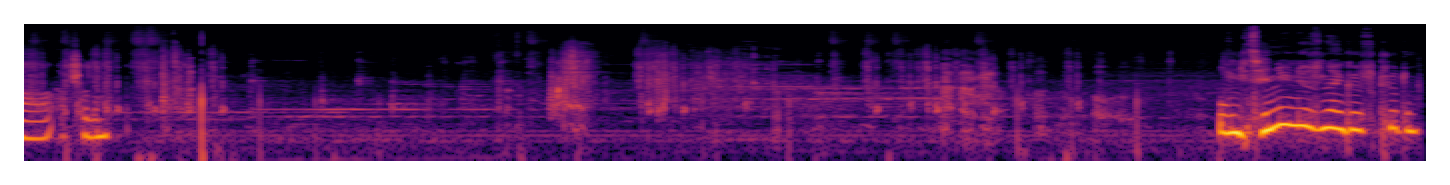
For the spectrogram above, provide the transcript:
Aa, açalım. Oğlum senin yüzüne gözüküyordum.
